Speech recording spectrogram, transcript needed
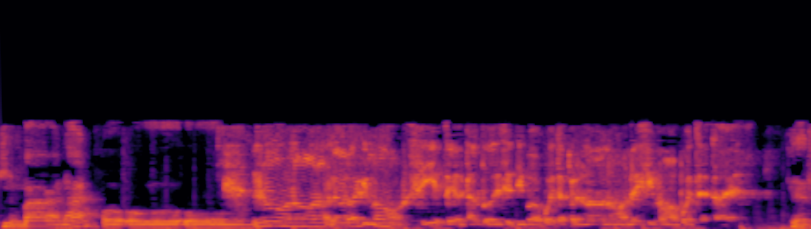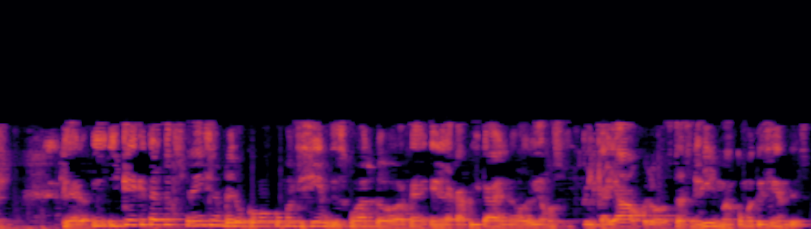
quién va a ganar o, o, No, no, no, la verdad que no. Sí estoy al tanto de ese tipo de apuestas, pero no, no, no hicimos apuestas esta vez. Claro. Claro, ¿y, y qué, qué, tal tu experiencia en Perú? ¿Cómo, ¿Cómo te sientes jugando acá en la capital, no? Digamos, el pero estás en Lima, ¿cómo te sientes?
